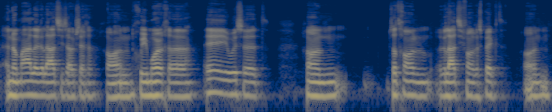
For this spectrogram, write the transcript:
een normale relatie zou ik zeggen. Gewoon goedemorgen, hey, hoe is het? Gewoon, dat gewoon een relatie van respect. Gewoon,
